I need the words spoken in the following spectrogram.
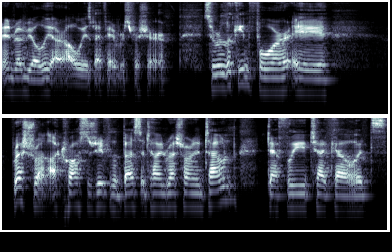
and ravioli are always my favorites for sure. So we're looking for a restaurant across the street from the best Italian restaurant in town. Definitely check out it's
